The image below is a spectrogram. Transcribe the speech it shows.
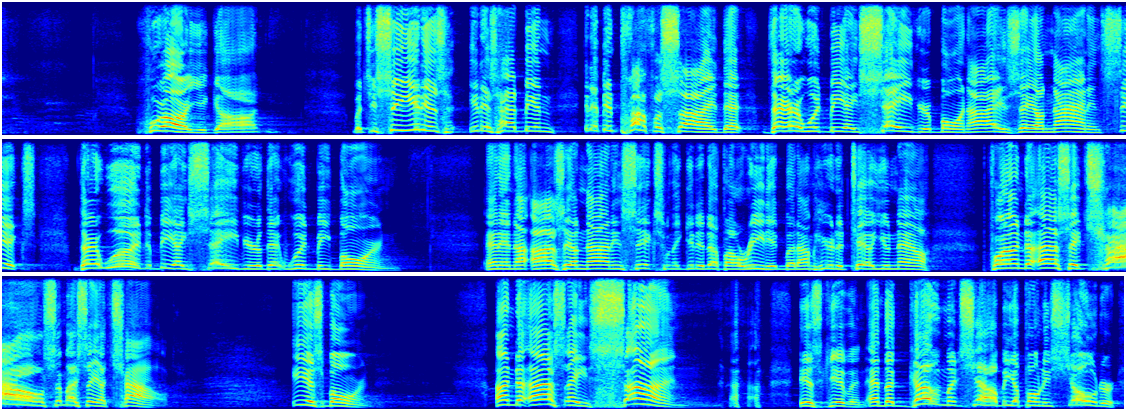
Where are you, God? But you see, it is it has had been it had been prophesied that there would be a Savior born. Isaiah 9 and 6. There would be a Savior that would be born. And in Isaiah 9 and 6, when they get it up, I'll read it, but I'm here to tell you now. For unto us a child, somebody say a child, is born Unto us a son is given, and the government shall be upon his shoulder.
